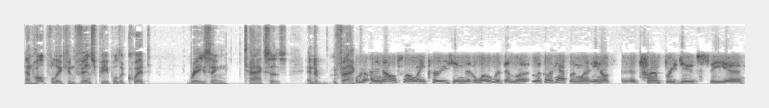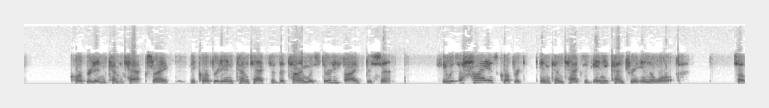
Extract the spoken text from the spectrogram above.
and hopefully convince people to quit raising taxes. And to, in fact, Well, and also encouraging them to lower them. Look, look what happened when you know Trump reduced the uh, corporate income tax. Right, the corporate income tax at the time was thirty five percent. It was the highest corporate income tax of any country in the world. So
